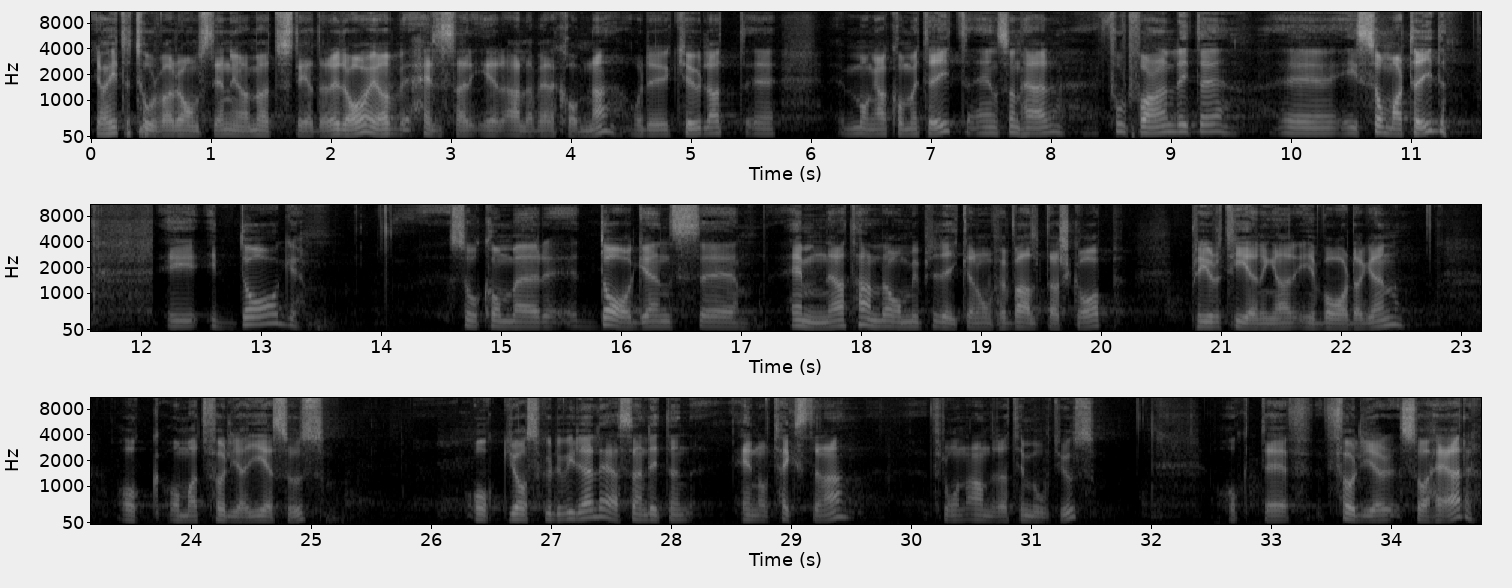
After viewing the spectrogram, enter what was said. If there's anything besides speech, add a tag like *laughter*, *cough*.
Jag heter Torvald Ramsten och jag är mötesledare idag. Jag hälsar er alla välkomna. Och det är kul att eh, många har kommit hit en sån här, fortfarande lite eh, i sommartid. I, idag så kommer dagens eh, ämne att handla om i predikan om förvaltarskap, prioriteringar i vardagen och om att följa Jesus. Och jag skulle vilja läsa en liten en av texterna från Andra Timoteus. Och det följer så här.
